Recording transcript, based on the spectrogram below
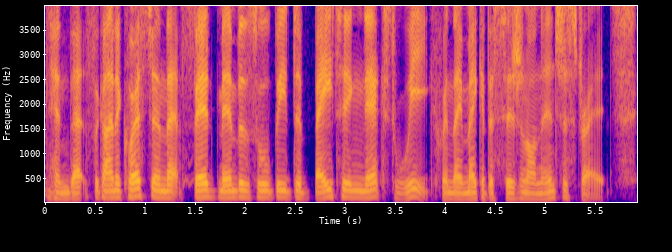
And that's the kind of question that Fed members will be debating next week when they make a decision on interest rates.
